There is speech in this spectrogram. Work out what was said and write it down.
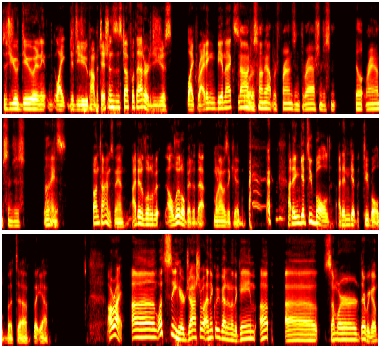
Did you do any like? Did you do competitions and stuff with that, or did you just like riding BMX? No, I just hung out with friends and thrash and just built ramps and just. Nice. Fun times, man. I did a little bit a little bit of that when I was a kid. I didn't get too bold. I didn't get too bold, but uh but yeah. All right. Um let's see here, Joshua. I think we've got another game up uh somewhere. There we go.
